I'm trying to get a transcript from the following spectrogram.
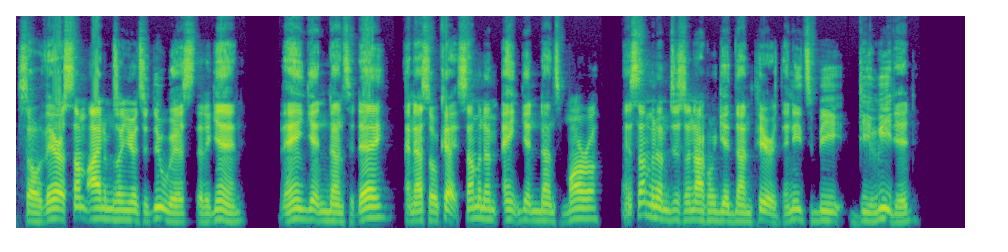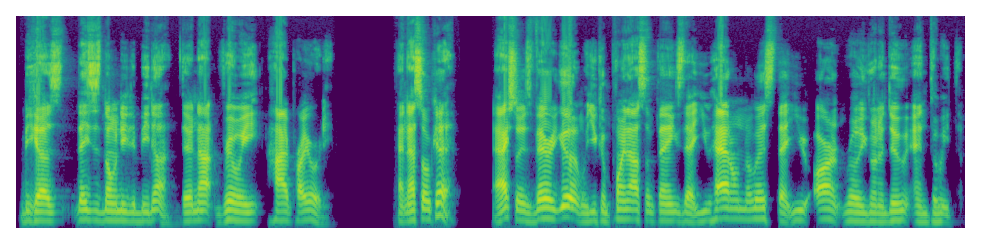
So there are some items on your to-do list that again, they ain't getting done today, and that's okay. Some of them ain't getting done tomorrow, and some of them just are not going to get done, period. They need to be deleted because they just don't need to be done. They're not really high priority. And that's okay. Actually, it's very good when you can point out some things that you had on the list that you aren't really going to do and delete them.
